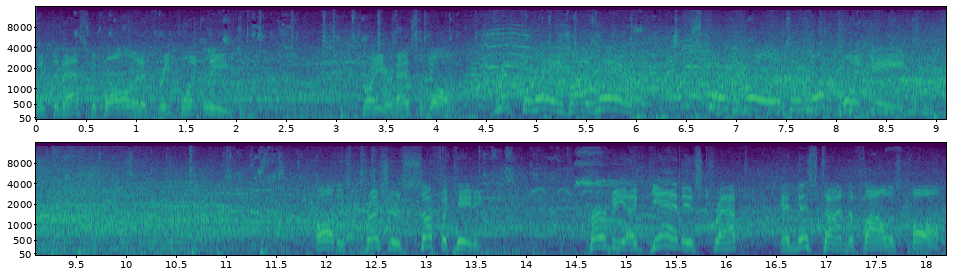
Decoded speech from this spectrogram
with the basketball and a three-point lead. Troyer has the ball. Ripped away by Ware. Scored the goal. It's a one-point game. Oh, this pressure is suffocating. Kirby again is trapped, and this time the foul is called.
